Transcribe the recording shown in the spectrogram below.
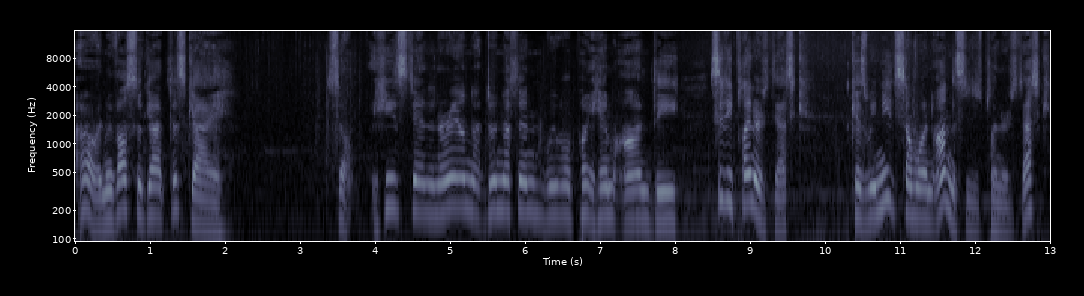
Oh, and we've also got this guy. So, he's standing around, not doing nothing. We will put him on the city planner's desk because we need someone on the city planner's desk.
